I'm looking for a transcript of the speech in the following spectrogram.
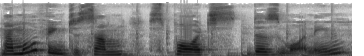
Now, moving to some sports this morning.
